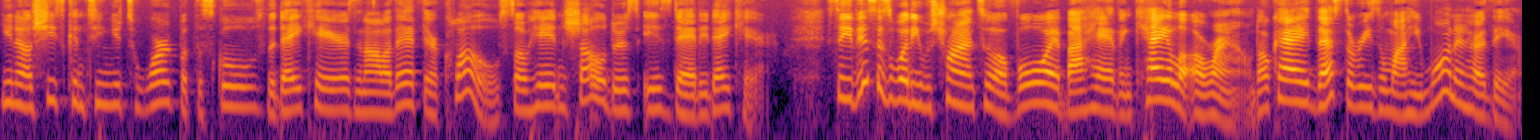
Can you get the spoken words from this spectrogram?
you know, she's continued to work, but the schools, the daycares, and all of that, they're closed. So Head and Shoulders is daddy daycare. See, this is what he was trying to avoid by having Kaelah around, okay? That's the reason why he wanted her there.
